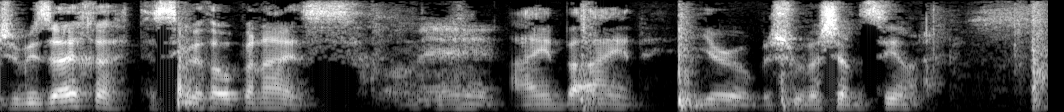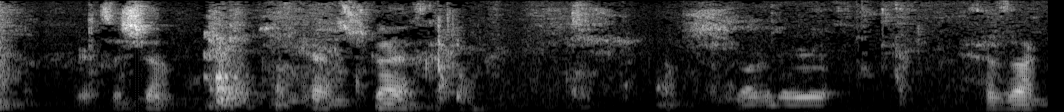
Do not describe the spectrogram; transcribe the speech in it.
should be zeicha to see with open eyes. Amen. Ayin ba'ayin. Yiru b'shuv Hashem Tzion. It's Hashem. Okay, Chazak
